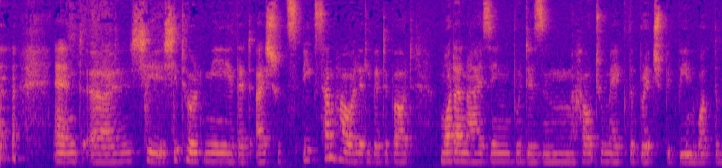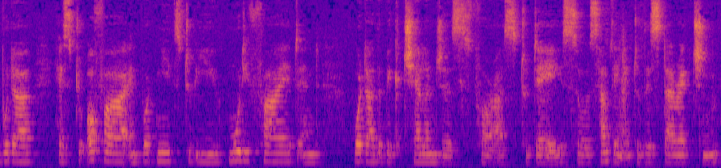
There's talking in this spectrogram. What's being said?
and uh, she, she told me that I should speak somehow a little bit about modernizing Buddhism, how to make the bridge between what the Buddha has to offer and what needs to be modified and what are the big challenges for us today, so something into this direction.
